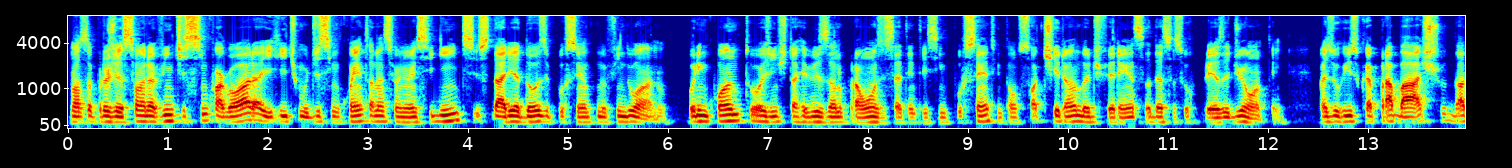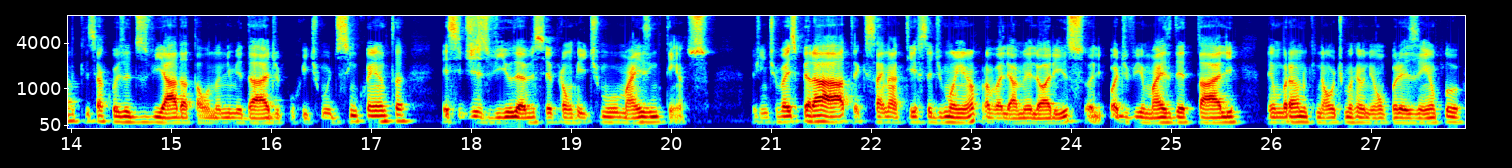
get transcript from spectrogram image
Nossa projeção era 25 agora e ritmo de 50 nas reuniões seguintes, isso daria 12% no fim do ano. Por enquanto, a gente está revisando para 11,75%, então só tirando a diferença dessa surpresa de ontem. Mas o risco é para baixo, dado que se a coisa desviar da tal unanimidade por ritmo de 50, esse desvio deve ser para um ritmo mais intenso. A gente vai esperar a ata que sai na terça de manhã para avaliar melhor isso, ele pode vir mais detalhe Lembrando que na última reunião, por exemplo,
